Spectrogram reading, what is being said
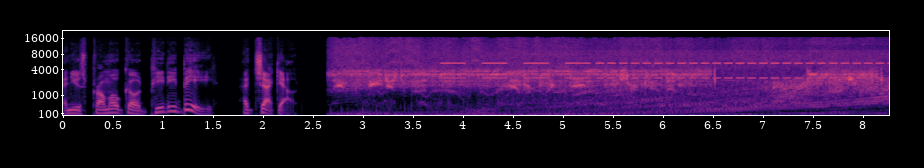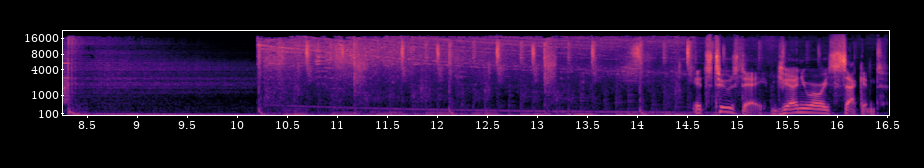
and use promo code PDB at checkout. It's Tuesday, January 2nd.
